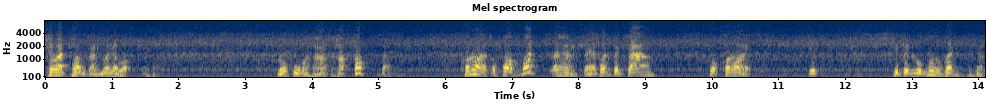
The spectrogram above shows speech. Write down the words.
ถ้าวัดพร้อมกันเหมือนเราบอกหลวงปู่มหาหับปั๊บบบเขน้อยก็พร้อมมัดแล้วแต่พ้นเป็นสร้างพวกขน้อยที่ที่เป็นลูกมือเพิ่นนะครับ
